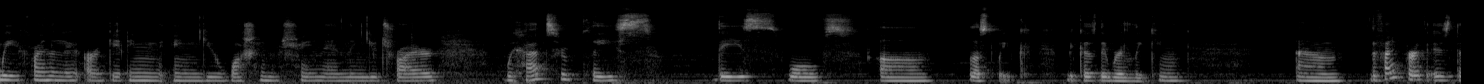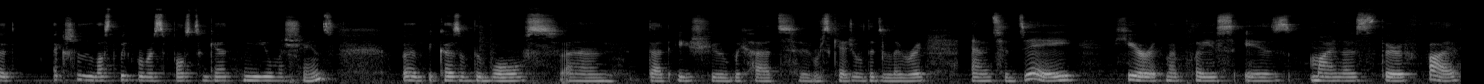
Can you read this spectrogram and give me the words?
we finally are getting a new washing machine and a new dryer. We had to replace these valves uh, last week because they were leaking. Um, the funny part is that actually last week we were supposed to get new machines, but because of the valves and that issue, we had to reschedule the delivery. And today, here at my place is minus 35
